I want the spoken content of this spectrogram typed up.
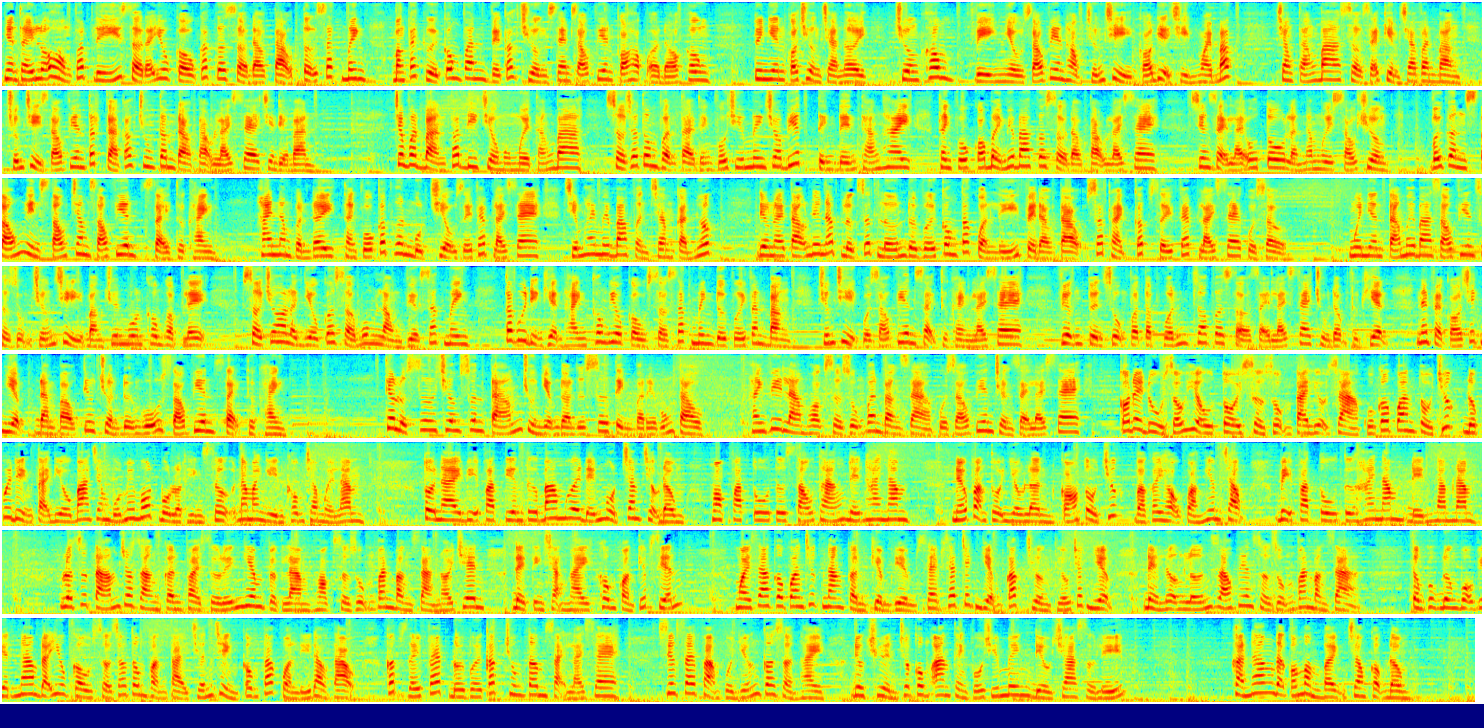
Nhận thấy lỗ hổng pháp lý, Sở đã yêu cầu các cơ sở đào tạo tự xác minh bằng cách gửi công văn về các trường xem giáo viên có học ở đó không. Tuy nhiên có trường trả lời, trường không vì nhiều giáo viên học chứng chỉ có địa chỉ ngoài Bắc. Trong tháng 3, Sở sẽ kiểm tra văn bằng, chứng chỉ giáo viên tất cả các trung tâm đào tạo lái xe trên địa bàn. Trong văn bản phát đi chiều 10 tháng 3, Sở Giao thông Vận tải Thành phố Hồ Chí Minh cho biết tính đến tháng 2, thành phố có 73 cơ sở đào tạo lái xe, riêng dạy lái ô tô là 56 trường, với gần 6.600 giáo viên dạy thực hành. Hai năm gần đây, thành phố cấp hơn 1 triệu giấy phép lái xe, chiếm 23% cả nước. Điều này tạo nên áp lực rất lớn đối với công tác quản lý về đào tạo, sát hạch cấp giấy phép lái xe của Sở. Nguyên nhân 83 giáo viên sử dụng chứng chỉ bằng chuyên môn không hợp lệ, Sở cho là nhiều cơ sở buông lỏng việc xác minh. Các quy định hiện hành không yêu cầu Sở xác minh đối với văn bằng, chứng chỉ của giáo viên dạy thực hành lái xe. Việc tuyển dụng và tập huấn do cơ sở dạy lái xe chủ động thực hiện nên phải có trách nhiệm đảm bảo tiêu chuẩn đội ngũ giáo viên dạy thực hành. Theo luật sư Trương Xuân Tám, chủ nhiệm đoàn luật sư tỉnh Bà Rịa Vũng Tàu, hành vi làm hoặc sử dụng văn bằng giả của giáo viên trường dạy lái xe có đầy đủ dấu hiệu tội sử dụng tài liệu giả của cơ quan tổ chức được quy định tại Điều 341 Bộ Luật Hình sự năm 2015. Tội này bị phạt tiền từ 30 đến 100 triệu đồng hoặc phạt tù từ 6 tháng đến 2 năm. Nếu phạm tội nhiều lần, có tổ chức và gây hậu quả nghiêm trọng, bị phạt tù từ 2 năm đến 5 năm. Luật sư Tám cho rằng cần phải xử lý nghiêm việc làm hoặc sử dụng văn bằng giả nói trên để tình trạng này không còn tiếp diễn. Ngoài ra, cơ quan chức năng cần kiểm điểm xem xét trách nhiệm các trường thiếu trách nhiệm để lượng lớn giáo viên sử dụng văn bằng giả. Tổng cục Đường bộ Việt Nam đã yêu cầu Sở Giao thông Vận tải chấn chỉnh công tác quản lý đào tạo, cấp giấy phép đối với các trung tâm dạy lái xe. Riêng sai phạm của những cơ sở này được chuyển cho Công an thành phố Hồ Chí Minh điều tra xử lý. khả năng đã có mầm bệnh trong cộng đồng.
